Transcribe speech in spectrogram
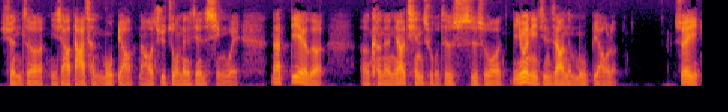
选择你想要达成目标，然后去做那个件行为。那第二个。呃，可能你要清楚，就是说，因为你已经知道你的目标了，所以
